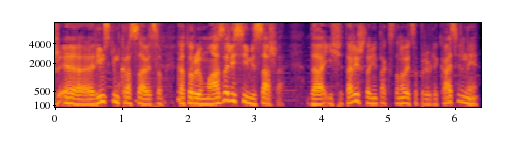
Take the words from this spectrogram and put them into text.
э, римским красавицам, которые мазались ими, Саша. Да, и считали, что они так становятся привлекательные,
